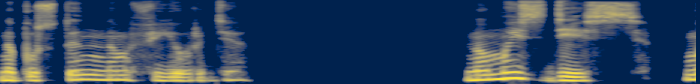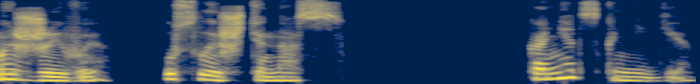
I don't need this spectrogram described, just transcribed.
на пустынном фьорде. Но мы здесь, мы живы. Услышьте нас. Конец книги.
